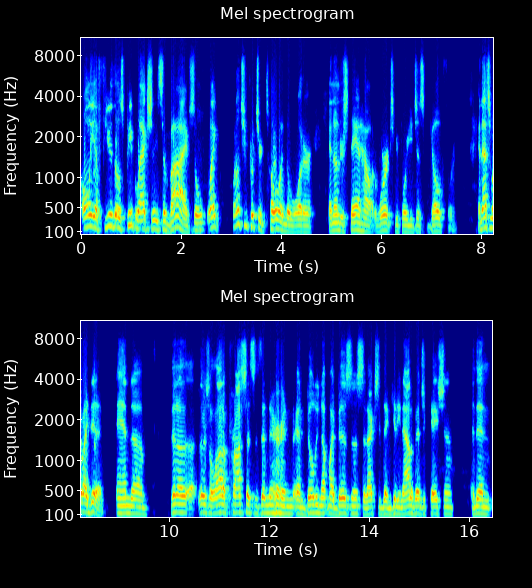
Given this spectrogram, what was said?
only a few of those people actually survive so like why don't you put your toe in the water and understand how it works before you just go for it. And that's what I did. And um, then uh, there's a lot of processes in there and, and building up my business and actually then getting out of education. And then,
